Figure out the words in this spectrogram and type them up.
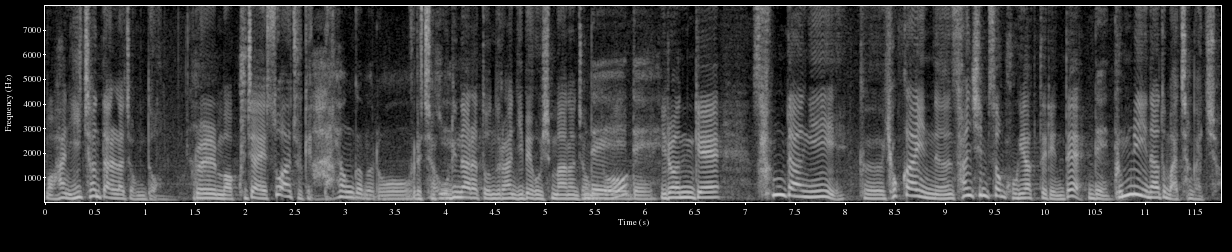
뭐 한 2천 달러 정도를 뭐 구자에 쏘아주겠다. 아, 현금으로. 그렇죠. 예. 우리나라 돈으로 한 250만 원 정도 네, 네. 이런 게 상당히 그 효과 있는 선심성 공약들인데 네. 금리 인하도 마찬가지죠.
